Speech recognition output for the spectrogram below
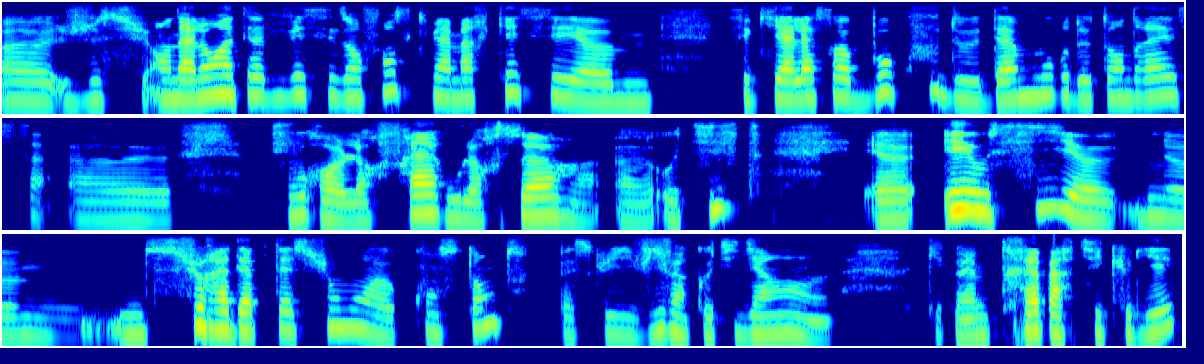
euh, je suis en allant interviewer ces enfants, ce qui m'a marqué, c'est euh, qu'il y a à la fois beaucoup d'amour, de, tendresse euh, pour leurs frères ou leurs sœurs autistes, et aussi une, une, suradaptation constante parce qu'ils vivent un quotidien qui est quand même très particulier.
